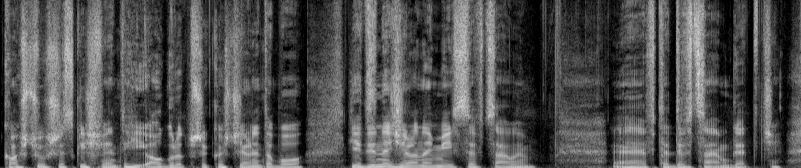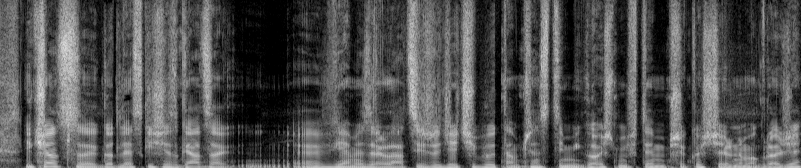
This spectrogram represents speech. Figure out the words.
Kościół Wszystkich Świętych i ogród przykościelny to było jedyne zielone miejsce w całym, e, wtedy w całym getcie. I ksiądz Godlecki się zgadza. E, Wiemy z relacji, że dzieci były tam częstymi gośćmi w tym przykościelnym ogrodzie.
